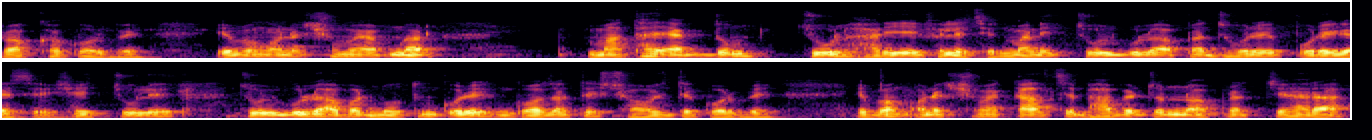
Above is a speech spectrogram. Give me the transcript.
রক্ষা করবে এবং অনেক সময় আপনার মাথায় একদম চুল হারিয়ে ফেলেছেন। মানে চুলগুলো আপনার ঝরে পড়ে গেছে। সেই চুলে চুলগুলো আবার নতুন করে গজাতে সহযোগিতা করবে। এবং অনেক সময় কালচে ভাবের জন্য আপনার চেহারা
